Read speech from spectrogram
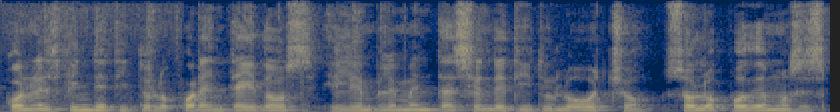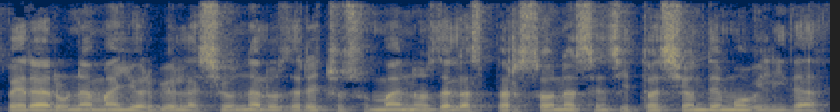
Con el fin de título 42 y la implementación de título 8, solo podemos esperar una mayor violación a los derechos humanos de las personas en situación de movilidad.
